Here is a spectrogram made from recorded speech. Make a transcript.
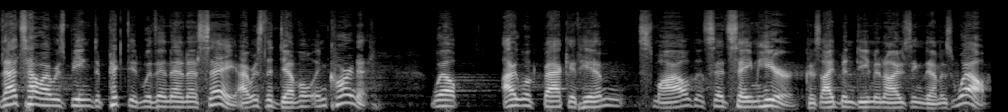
That's how I was being depicted within NSA. I was the devil incarnate. Well, I looked back at him, smiled, and said, same here, because I'd been demonizing them as well.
